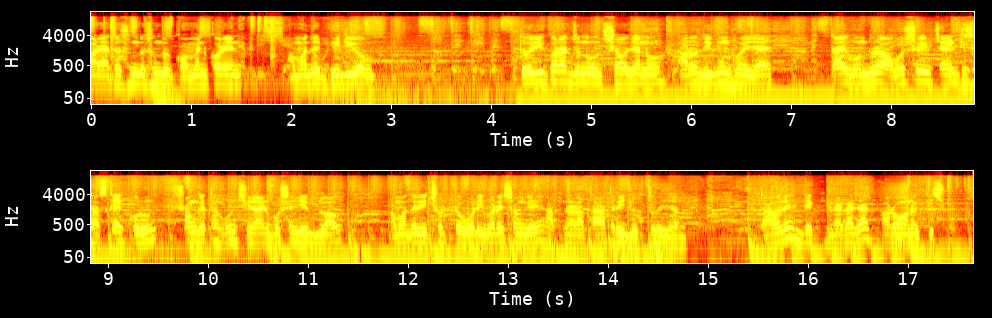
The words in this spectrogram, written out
আর এত সুন্দর সুন্দর কমেন্ট করেন, আমাদের ভিডিও তৈরি করার জন্য উৎসাহ যেন আরও দ্বিগুণ হয়ে যায়। তাই বন্ধুরা অবশ্যই চ্যানেলটি সাবস্ক্রাইব করুন। সঙ্গে থাকুন শিলায়ন প্রসেনজিৎ ব্লগ। আমাদের এই ছোট্ট পরিবারের সঙ্গে আপনারা তাড়াতাড়ি যুক্ত হয়ে যান। তাহলে দেখ- দেখা যাক আরও অনেক কিছু।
